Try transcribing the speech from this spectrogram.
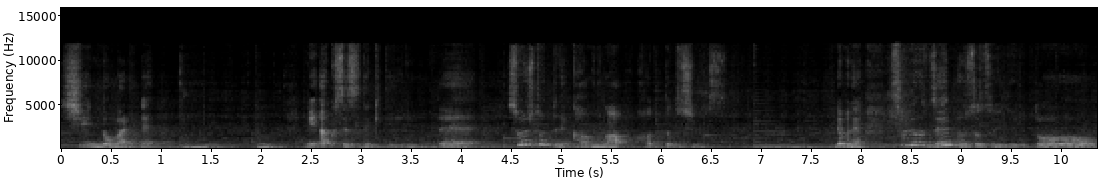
真の我ね、うん、にアクセスできているのでそういう人ってね勘が発達します。でもねそれを全部嘘ついてると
